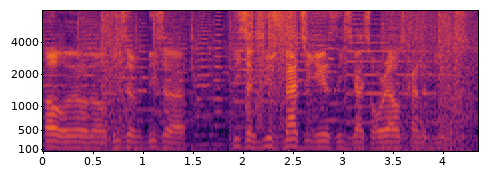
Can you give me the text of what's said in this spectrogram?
Oh no no these are these are these are use magic against these guys or else kind of use.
